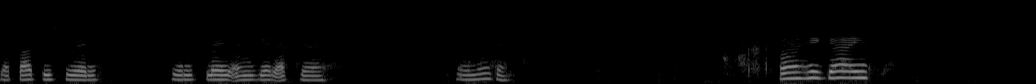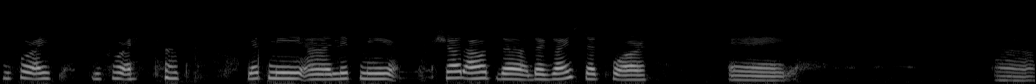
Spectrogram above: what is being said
the puppies will will play and get up there. I know that. Uh, hey guys, before I before I stop, let me uh, let me shout out the the guys that who are uh, uh,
